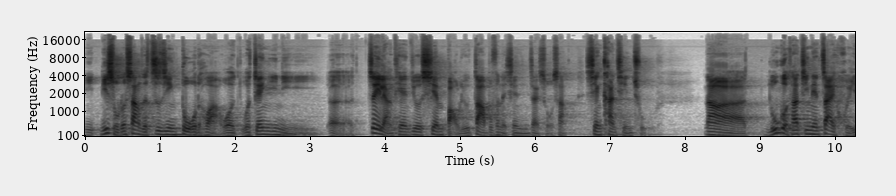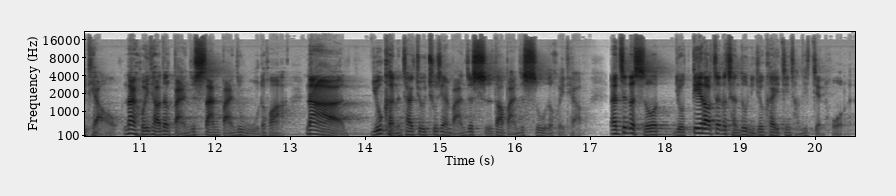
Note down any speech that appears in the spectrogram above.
你你手头上的资金多的话，我我建议你呃这两天就先保留大部分的现金在手上，先看清楚。那如果他今天再回调，那回调到百分之三、百分之五的话，那有可能它就出现百分之十到百分之十五的回调。那这个时候有跌到这个程度，你就可以经常去捡货了。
